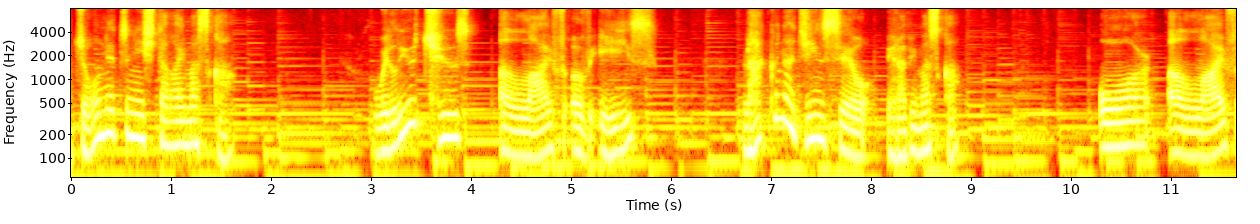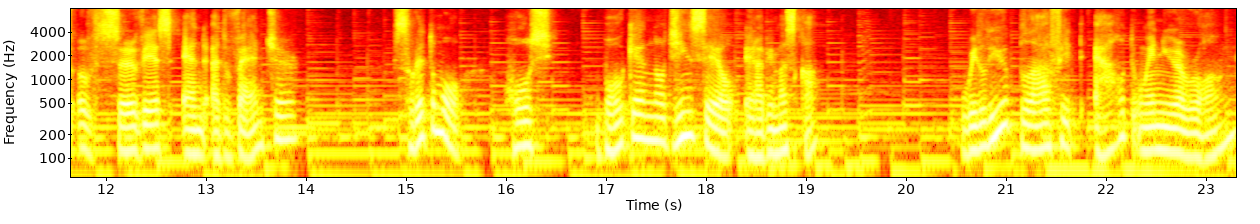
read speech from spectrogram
情熱に従いますか ?Will you choose a life of ease? 楽な人生を選びますか ?or a life of service and adventure? それとも奉仕、冒険の人生を選びますか ?Will you bluff it out when you're wrong?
